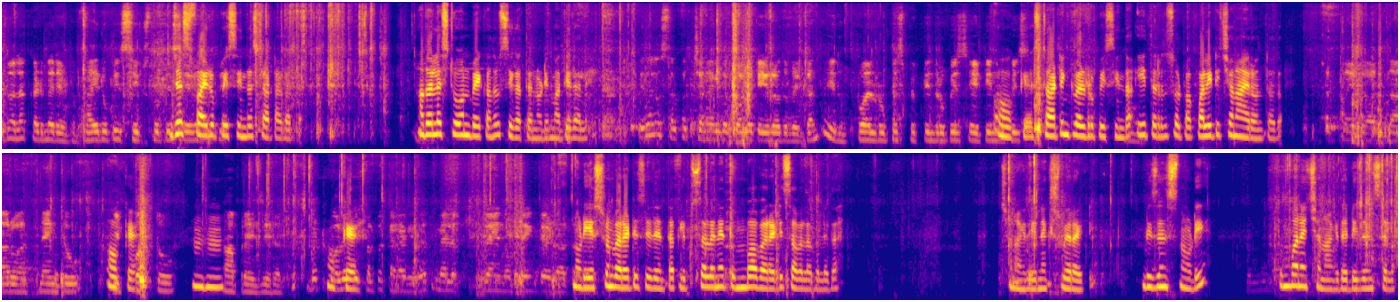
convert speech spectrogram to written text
ಇದೆಲ್ಲ ಕಡಿಮೆ rate five rupees six rupees just five ರುಪೀಸಿಂದ start ಆಗುತ್ತೆ. ಅದೆಲ್ಲ ಸ್ಟೋನ್ ಬೇಕಂದ್ರೆ ಸಿಗುತ್ತೆ ನೋಡಿ ಮಧ್ಯದಲ್ಲಿ. ಇದೆಲ್ಲ ಸ್ವಲ್ಪ ಚೆನ್ನಾಗಿದೆ ಕ್ವಾಲಿಟಿ ಇರೋದು ಬೇಕಂದ್ರೆ ಇದು twelve rupees fifteen rupees eighteen okay starting twelve ರುಪೀಸಿಂದ ಈ ಥರದ್ದು ಸ್ವಲ್ಪ ಕ್ವಾಲಿಟಿ ಚೆನ್ನಾಗಿರೋಂಥದ್ದು ಹದಿನೈದು ಹದಿನಾರು ಹದಿನೆಂಟು ಓಕೆ ಆ ಪ್ರೈಸ್ ಇರುತ್ತೆ. ಬಟ್. ಕ್ವಾಲಿಟಿ ಸ್ವಲ್ಪ ಚೆನ್ನಾಗಿದೆ ಮೇಲೆ ಪ್ಲೈನ್ ಪ್ರಿಂಟೆಡ್ ನೋಡಿ ಎಷ್ಟೊಂದು ವೆರೈಟೀಸ್ ಇದೆ ಅಂತ ಕ್ಲಿಪ್ಸ್ ಕ್ಲಿಪ್ಸಲ್ಲೇ ತುಂಬ ವೆರೈಟೀಸ್ ಅವೈಲೇಬಲ್ ಇದೆ. ಚೆನ್ನಾಗಿದೆ ನೆಕ್ಸ್ಟ್ ವೆರೈಟಿ ಡಿಸೈನ್ಸ್ ನೋಡಿ ತುಂಬಾ ಚೆನ್ನಾಗಿದೆ ಡಿಸೈನ್ಸ್ ಎಲ್ಲ.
